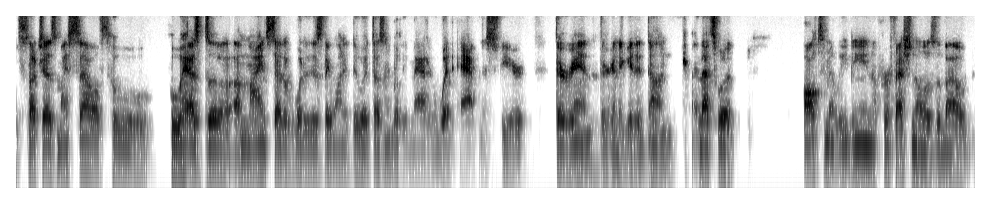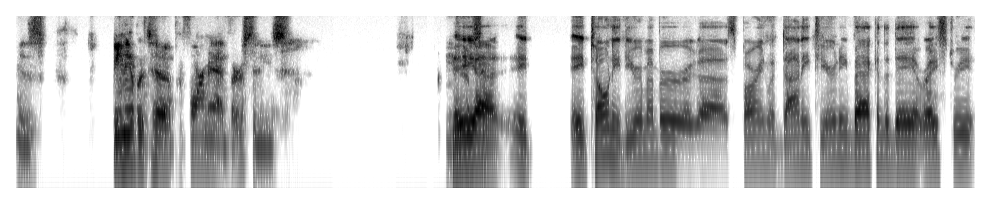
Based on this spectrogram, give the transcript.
such as myself who who has a, a mindset of what it is they want to do. It doesn't really matter what atmosphere they're in; they're going to get it done, and that's what ultimately being a professional is about. Is being able to perform in adversities. Hmm, hey, uh, hey, hey, Tony, do you remember uh, sparring with Donnie Tierney back in the day at Rice Street?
